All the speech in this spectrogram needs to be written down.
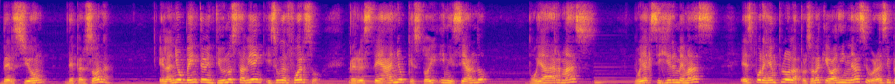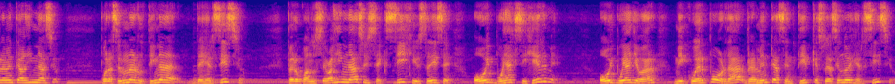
versión de persona. El año 2021 está bien, hice un esfuerzo, pero este año que estoy iniciando, voy a dar más, voy a exigirme más. Es, por ejemplo, la persona que va al gimnasio, ¿verdad? Simplemente va al gimnasio por hacer una rutina de ejercicio. Pero cuando usted va al gimnasio y se exige y usted dice, hoy voy a exigirme, hoy voy a llevar mi cuerpo, ¿verdad? Realmente a sentir que estoy haciendo ejercicio.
